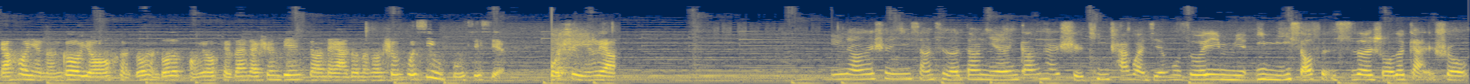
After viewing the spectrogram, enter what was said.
然后也能够有很多很多的朋友陪伴在身边。希望大家都能够生活幸福。谢谢，我是云良。云良的声音想起了当年刚开始听茶馆节目，作为一名一名小粉丝的时候的感受，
